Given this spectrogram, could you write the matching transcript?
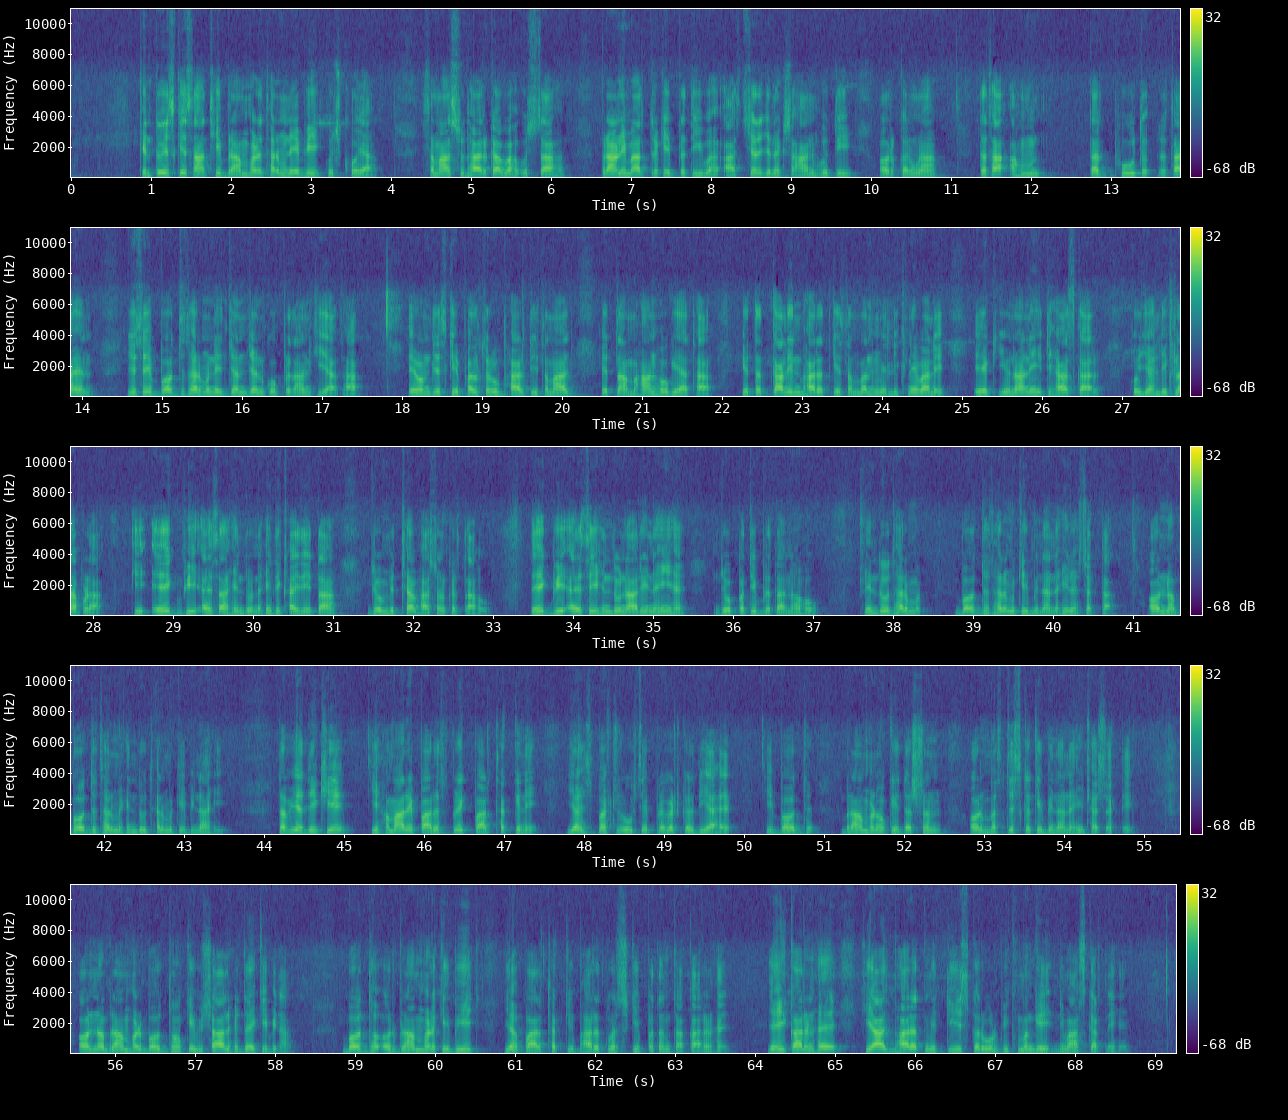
किंतु इसके साथ ही ब्राह्मण धर्म ने भी कुछ खोया। समाज सुधार का वह उत्साह, प्राणी मात्र के प्रति वह आश्चर्यजनक सहानुभूति और करुणा तथा अहम तद्भूत रसायन, जिसे बौद्ध धर्म ने जन जन को प्रदान किया था, एवं जिसके फलस्वरूप भारतीय समाज इतना महान हो गया था कि तत्कालीन भारत के संबंध में लिखने वाले एक यूनानी इतिहासकार को यह लिखना पड़ा कि एक भी ऐसा हिंदू नहीं दिखाई देता जो मिथ्या भाषण करता हो। एक भी ऐसी हिंदू नारी नहीं है जो पतिव्रता न हो। हिंदू धर्म बौद्ध धर्म के बिना नहीं रह सकता। और न बौद्ध धर्म, हिंदू धर्म के बिना ही। तब यह देखिए कि हमारे पारस्परिक पार्थक्य ने यह स्पष्ट रूप से प्रकट कर दिया है कि बौद्ध ब्राह्मणों के दर्शन और मस्तिष्क के बिना नहीं ठहर सकते, और न ब्राह्मण बौद्धों के विशाल हृदय के बिना। बौद्ध और ब्राह्मण के बीच यह पार्थक्य भारतवर्ष के पतन का कारण है। यही कारण है कि आज भारत में तीस करोड़ भिखमंगे निवास करते हैं।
